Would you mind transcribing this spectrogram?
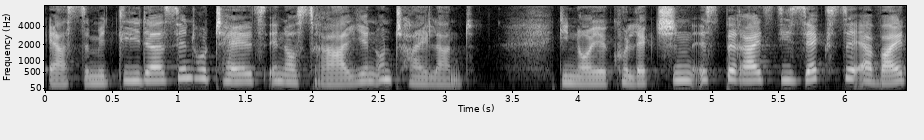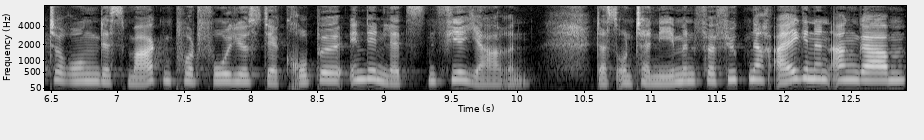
Erste Mitglieder sind Hotels in Australien und Thailand. Die neue Collection ist bereits die sechste Erweiterung des Markenportfolios der Gruppe in den letzten vier Jahren. Das Unternehmen verfügt nach eigenen Angaben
